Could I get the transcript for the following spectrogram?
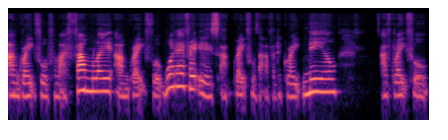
I'm grateful for my family. I'm grateful, whatever it is, I'm grateful that I've had a great meal. I'm grateful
